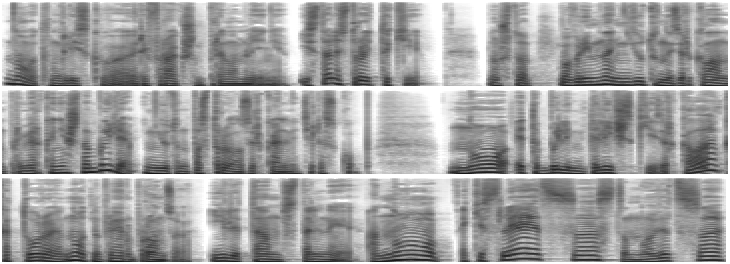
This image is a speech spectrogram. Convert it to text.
ну, от английского refraction, преломление. И стали строить такие. Потому что во времена Ньютона зеркала, например, конечно, были. Ньютон построил зеркальный телескоп. Но это были металлические зеркала, которые, ну вот, например, бронзовые или там стальные. Оно окисляется, становится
